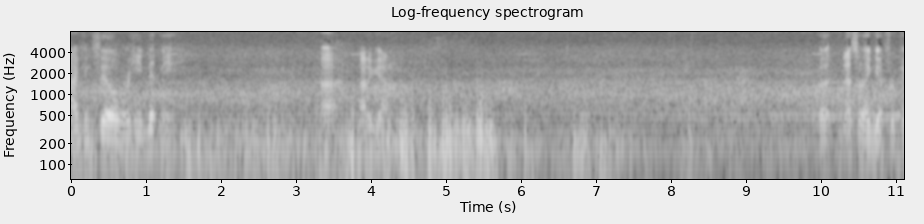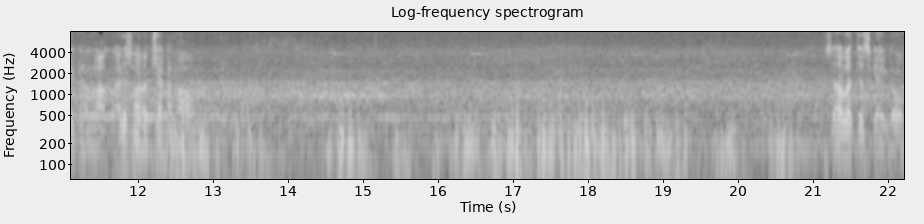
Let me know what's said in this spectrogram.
I can feel where he bit me. Ah, not again. But that's what I get for picking them up. I just want to check them out. So I'll let this guy go.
